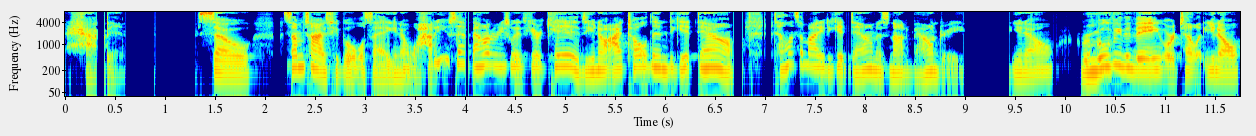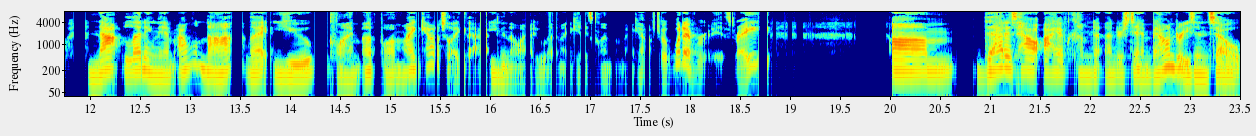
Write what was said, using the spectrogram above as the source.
happen. So sometimes people will say, you know, well, how do you set boundaries with your kids? You know, I told them to get down. Telling somebody to get down is not a boundary. You know, removing the thing or telling, you know, not letting them, I will not let you climb up on my couch like that, even though I do let my kids climb on my couch, but whatever it is, right? Um, that is how I have come to understand boundaries. And so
